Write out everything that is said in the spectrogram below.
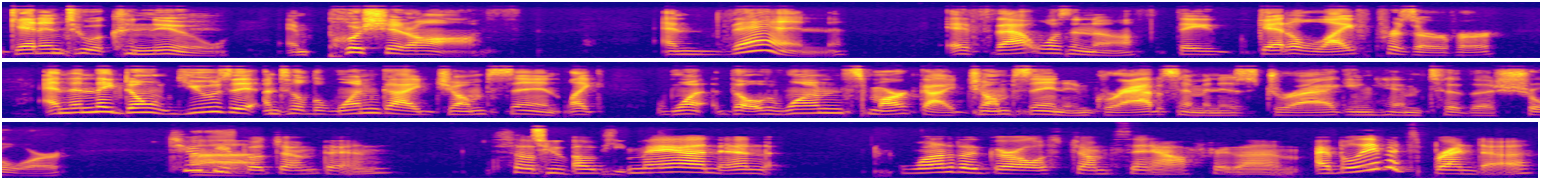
get into a canoe, and push it off. And then, if that was enough, they get a life preserver, and then they don't use it until the one guy jumps in. Like, one, the one smart guy jumps in and grabs him and is dragging him to the shore. Two Uh, people jump in. So two a man and one of the girls jumps in after them. I believe it's Brenda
